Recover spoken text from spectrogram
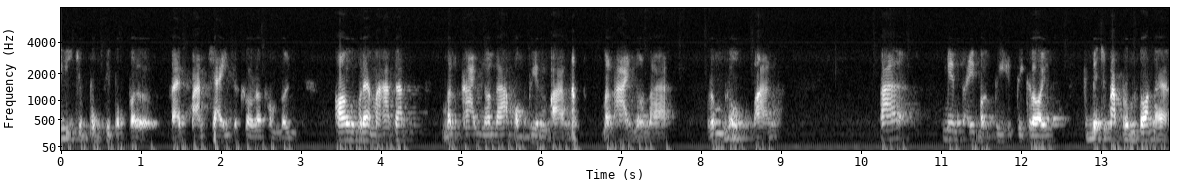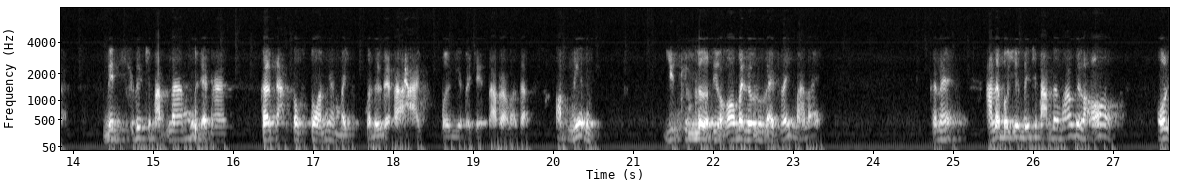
2ចំពុកទី7ដែលបានចែកទៅក្នុងរដ្ឋធម្មនុញ្ញអង្គព្រះមហាក្សត្រមិនអាចនរណាបំពេញបានមិនអាចនរណារំលោភបានតើមានស្អីបើពីពីក្រោយមានច្បាប់រំទាន់ដែរមានគ្រឹះច្បាប់ណាមួយដែលថា ត្រូវដាក់ទោសទណ្ឌយ៉ាងម៉េចមនុស្សដែលថាអាចមើលយើងទៅចេះតាមរបស់ទៅអត់មានយើងខ្ញុំលើកទីហោមិនលើកលោកឯងស្រីបានហើយកណែឥឡូវបើយើងមានច្បាប់នឹងមកវាល្អអូយ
